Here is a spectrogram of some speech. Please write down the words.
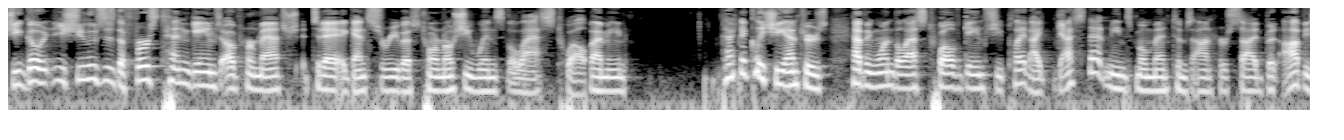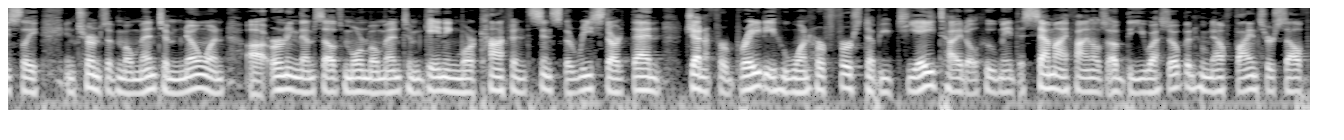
She go she loses the first 10 games of her match today against Sorribes Tormo. She wins the last 12. I mean, Technically, she enters having won the last 12 games she played. I guess that means momentum's on her side, but obviously, in terms of momentum, no one uh, earning themselves more momentum, gaining more confidence since the restart than Jennifer Brady, who won her first WTA title, who made the semifinals of the U.S. Open, who now finds herself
